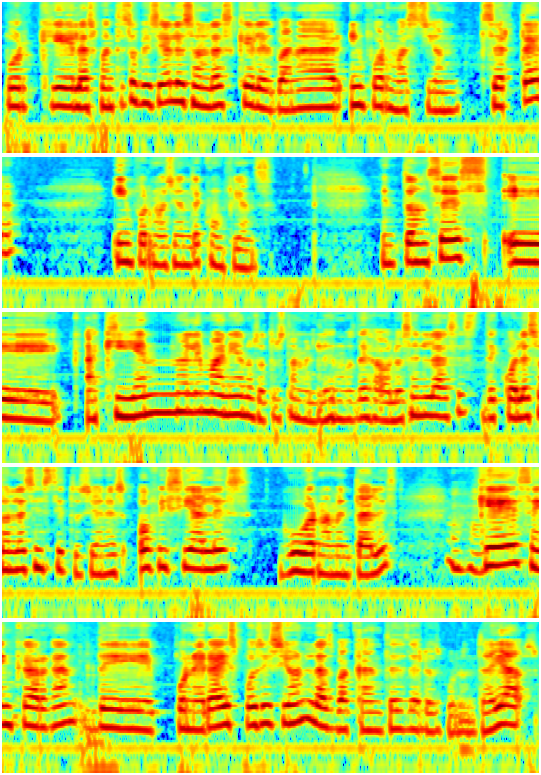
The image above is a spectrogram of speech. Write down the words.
Porque las fuentes oficiales son las que les van a dar información certera, información de confianza. Entonces, eh, aquí en Alemania nosotros también les hemos dejado los enlaces de cuáles son las instituciones oficiales gubernamentales que se encargan de poner a disposición las vacantes de los voluntariados.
